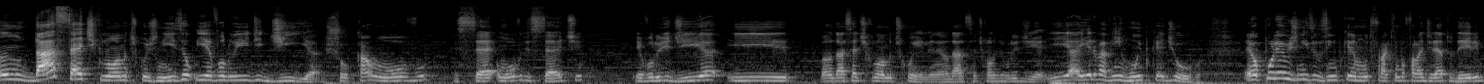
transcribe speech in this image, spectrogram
andar 7km com o Sneasel e evoluir de dia. Chocar um ovo de, set, um ovo de 7, evoluir de dia e andar 7km com ele, né? Andar 7km e evoluir de dia. E aí ele vai vir ruim porque é de ovo. Eu pulei o Sneaselzinho porque ele é muito fraquinho, vou falar direto dele.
